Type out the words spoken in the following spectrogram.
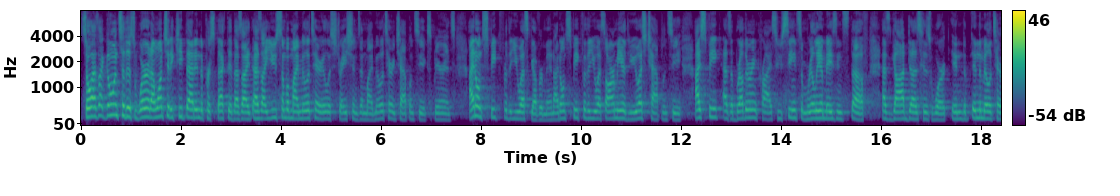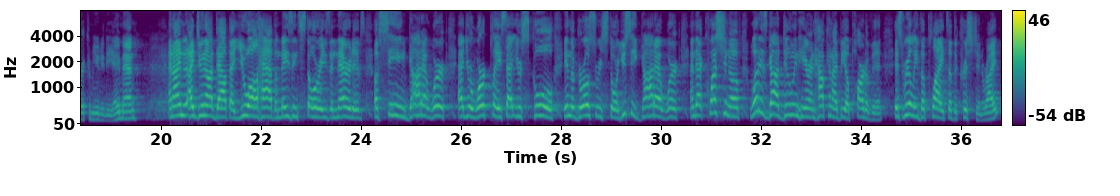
So, as I go into this word, I want you to keep that into perspective as I, as I use some of my military illustrations and my military chaplaincy experience. I don't speak for the U.S. government, I don't speak for the U.S. Army or the U.S. chaplaincy. I speak as a brother in Christ who's seen some really amazing stuff as God does his work in the, in the military community. Amen? And I, I, do not doubt that you all have amazing stories and narratives of seeing God at work at your workplace, at your school, in the grocery store. You see God at work. And that question of what is God doing here and how can I be a part of it is really the plight of the Christian, right? right.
